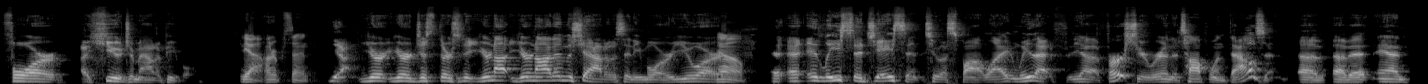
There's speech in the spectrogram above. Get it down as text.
for a huge amount of people. Yeah, hundred percent. Yeah, you're you're just there's you're not you're not in the shadows anymore. You are no. a, at least adjacent to a spotlight. And we that yeah, first year we're in the top one thousand of, of it. And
